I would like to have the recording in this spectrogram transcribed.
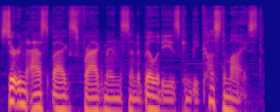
Certain aspects, fragments, and abilities can be customized.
